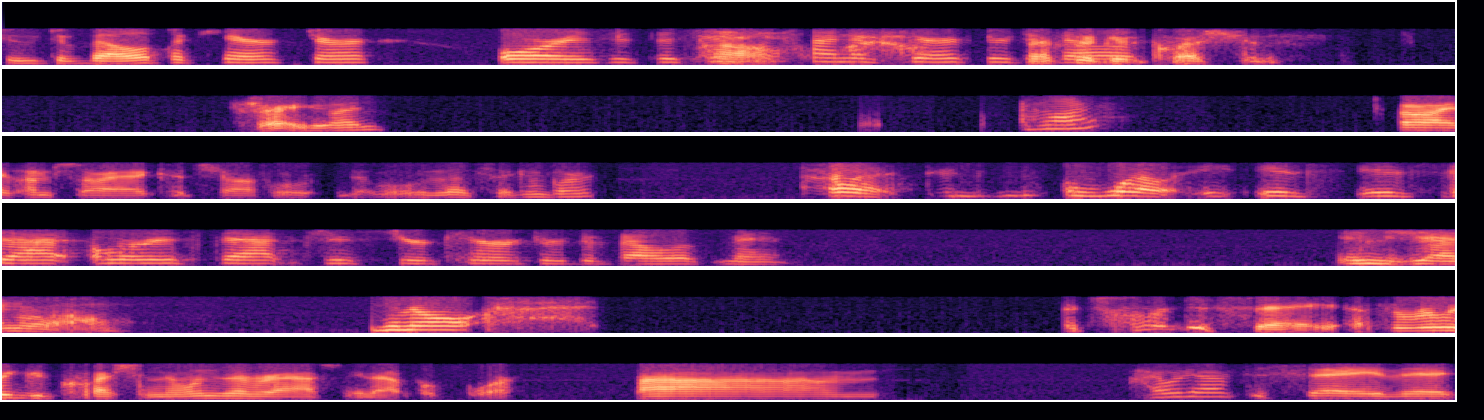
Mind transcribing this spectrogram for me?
to develop a character, or is it the same oh, kind of character? Development? That's developed? a good question. Sorry, go ahead. Huh? All right, I'm sorry, I cut you off. What was that second part? Uh, well, is is that or is that just your character development in general? You know, it's hard to say. That's a really good question. No one's ever asked me that before. Um, I would have to say that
